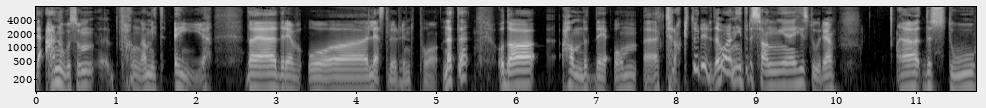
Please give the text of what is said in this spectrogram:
det er noe som fanga mitt øye da jeg drev og leste rundt på nettet. Og da handlet det om traktorer. Det var en interessant historie. Det sto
